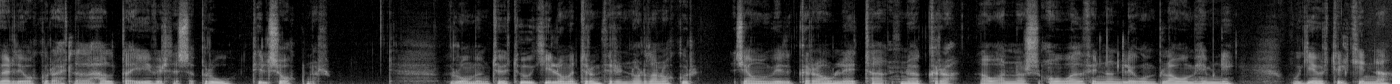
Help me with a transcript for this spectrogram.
verði okkur ætlað að halda yfir þessa brú til sóknar. Rúmum 20 kílometrum fyrir norðan okkur sjáum við gráleita nökra á annars óaðfinnanlegum bláum himni og gefur til kynna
